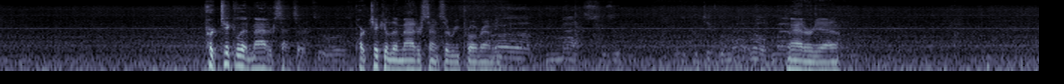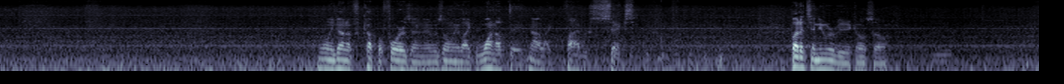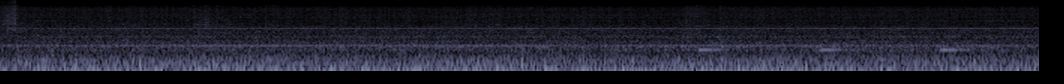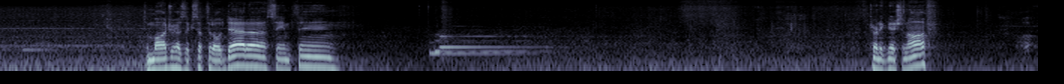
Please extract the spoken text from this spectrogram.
Particulate matter sensor. That's what it Particulate matter sensor reprogramming. Uh, mass. Is it, is it particular matter? No, matter. Matter, yeah. Only done a couple fours and it was only like one update, not like five or six. But it's a newer vehicle, so. The module has accepted all data, same thing. Turn ignition off. Off.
